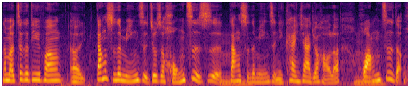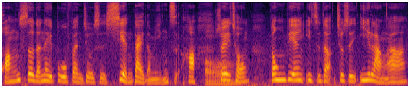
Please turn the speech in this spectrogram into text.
那么这个地方，呃，当时的名字就是红字是当时的名字，你看一下就好了。黄字的黄色的那部分就是现代的名字哈。哦所以从东边一直到就是伊朗啊。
